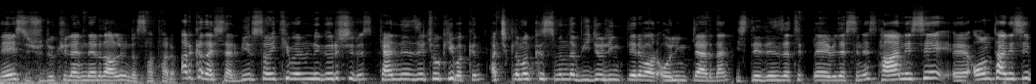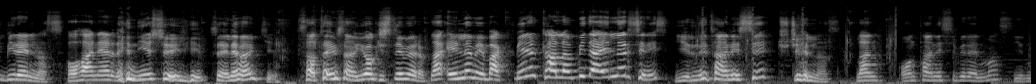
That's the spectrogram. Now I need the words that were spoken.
Neyse şu dökülenleri de alayım da satarım. Arkadaşlar bir sonraki bölümde görüşürüz. Kendinize çok iyi bakın. Açıklama kısmında video linkleri var. O linklerden istediğinize tıklayabilirsiniz. Tanesi e, 10 tanesi bir elmas. Oha nerede? Niye söyleyeyim? Söylemem ki. Satayım sana. Yok istemiyorum. Lan ellemeyin bak. Benim tarlamı bir daha ellerseniz 20 tanesi çüçe elmas. Lan 10 tanesi bir elmas 20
